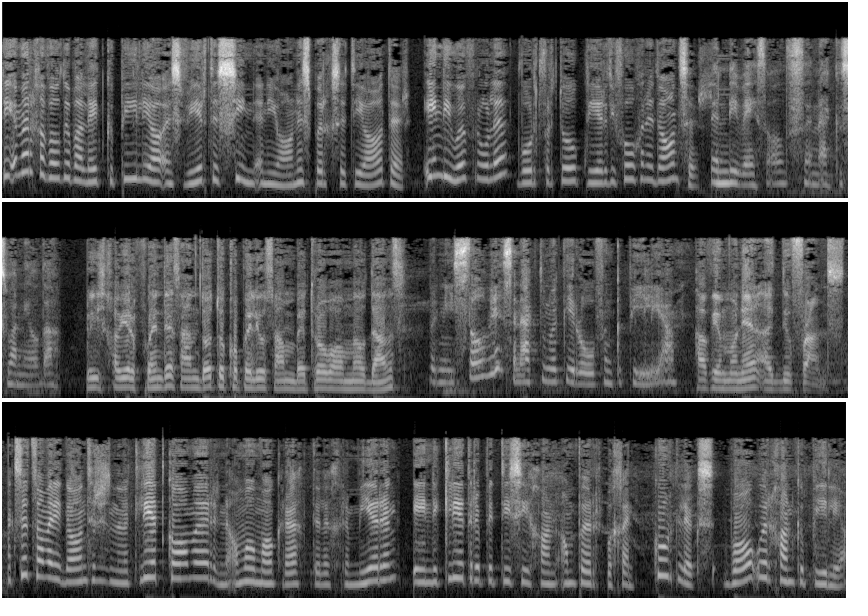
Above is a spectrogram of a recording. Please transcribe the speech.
Die immer gewilde ballet Coppelia is weer te sien in die Johannesburgse teater en die hoofrolle word vertolk deur die volgende dansers. Lindy Wessels en ek is Wanilda. Luis Javier Fuentes and Dotto Copelius and Betrova Mel Dance. Bernice Silvius en ek doen ook die rol van Capelia. Javier Monier, I do France. Ek sit saam met die dansers in hulle kleedkamer en almal maak reg met hulle gremering en die kleedrepetisie gaan amper begin. Kortliks, waaroor gaan Capelia?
